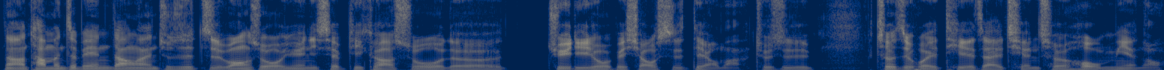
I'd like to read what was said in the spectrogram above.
那他们这边当然就是指望说，因为你 Safety Car 所有的距离都会被消失掉嘛，就是车子会贴在前车后面哦。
